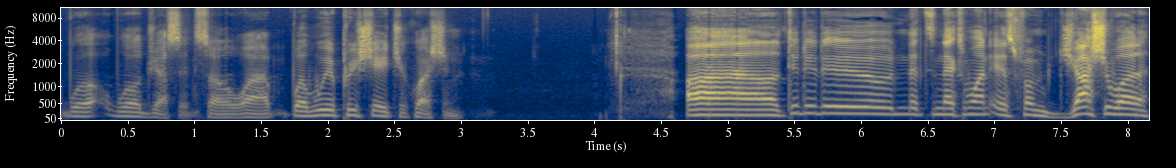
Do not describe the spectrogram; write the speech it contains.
we'll we'll address it. So uh but we appreciate your question. Uh, doo-doo-doo. That's the next one is from Joshua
